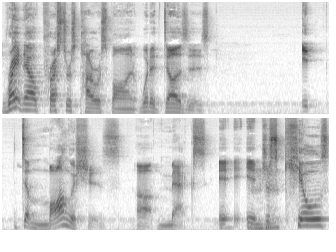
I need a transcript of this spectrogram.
right now, Prestor's Pyrospawn, what it does is demolishes uh, mechs. It, it, it just kills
